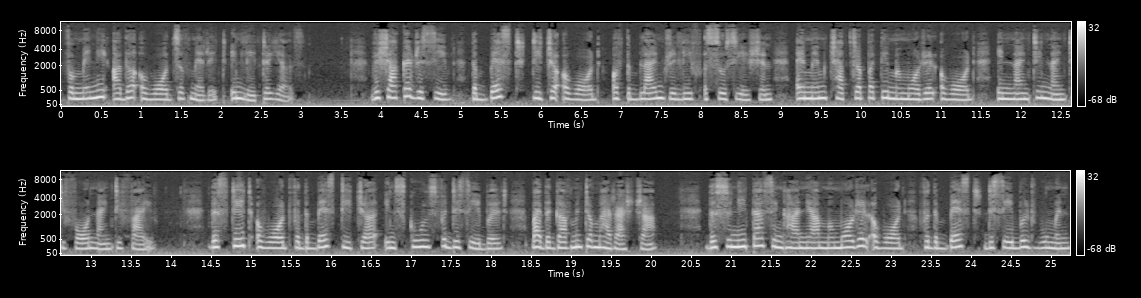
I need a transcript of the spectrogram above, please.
for many other awards of merit in later years. Vishakha received the Best Teacher Award of the Blind Relief Association MM Chhatrapati Memorial Award in 1994-95 the State Award for the Best Teacher in Schools for Disabled by the Government of Maharashtra, the Sunita Singhania Memorial Award for the Best Disabled Woman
